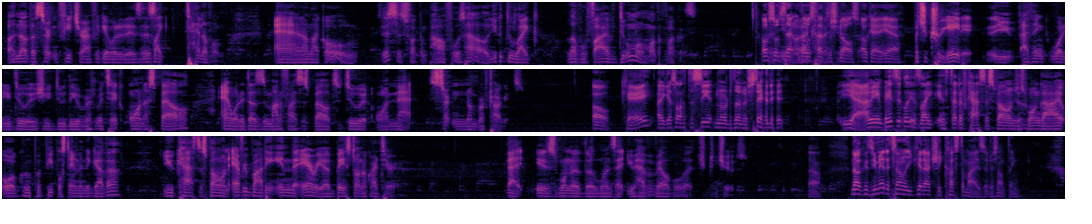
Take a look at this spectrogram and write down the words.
another certain feature. I forget what it is. There's like ten of them, and I'm like, oh, this is fucking powerful as hell. You could do like level five Dumo motherfuckers, oh, so it's that, know, those kinda types of shit. spells. Okay, yeah. but you create it. You, I think what you do is you do the arithmetic on a spell, and what it does is it modifies the spell to do it on that certain number of targets. Okay. I guess I'll have to see it in order to understand it. Yeah, I mean, basically, it's like instead of casting a spell on just one guy or a group of people standing together, you cast a spell on everybody in the area based on a criteria. That is one of the ones that you have available that you can choose. Oh. No, because you made it sound like you could actually customize it or something.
